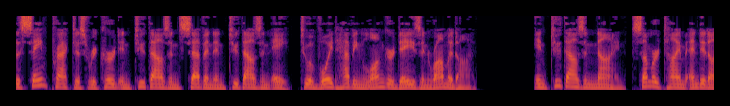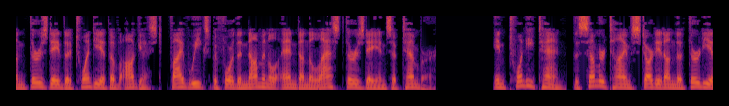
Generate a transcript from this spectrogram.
The same practice recurred in 2007 and 2008, to avoid having longer days in Ramadan. In 2009, summer time ended on Thursday 20 August, five weeks before the nominal end on the last Thursday in September. In 2010, the summer time started on 30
